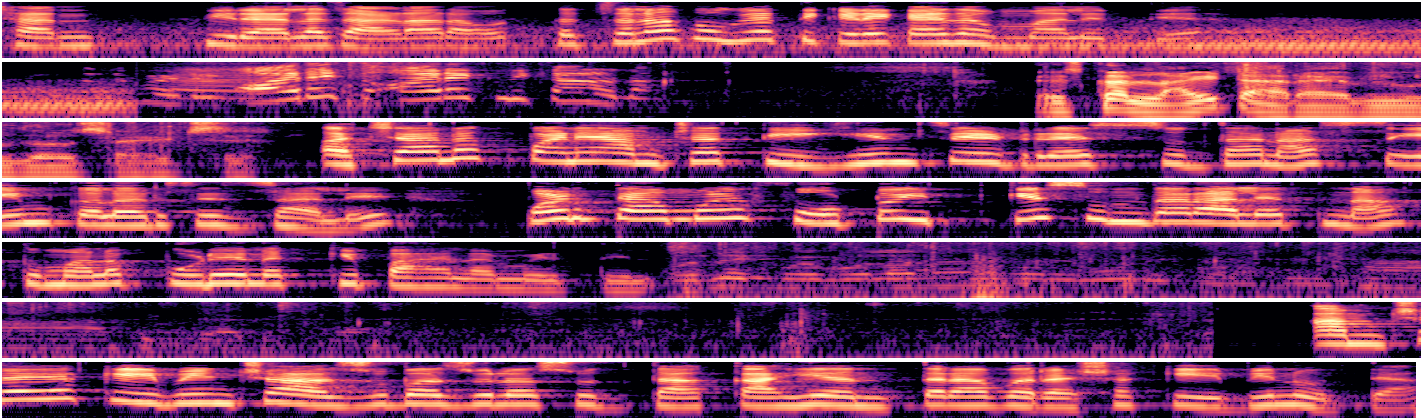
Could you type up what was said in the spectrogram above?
छान फिरायला जाणार आहोत. तर चला बघूया तिकडे काय धम्माल येते. और एक और एक निकालो ना. इसका लाइट आ रहा है अभी उधर साइड से. अचानकपणे आमच्या तिघींचे ड्रेससुद्धा ना सेम कलरचेच झाले. पण त्यामुळे फोटो इतके सुंदर आलेत ना तुम्हाला पुढे नक्की पाहायला मिळतील. आमच्या या केबिनच्या आजूबाजूला सुद्धा काही अंतरावर अशा केबिन होत्या.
